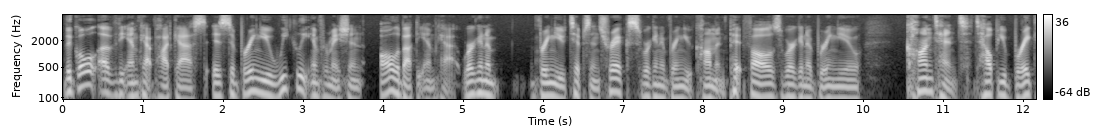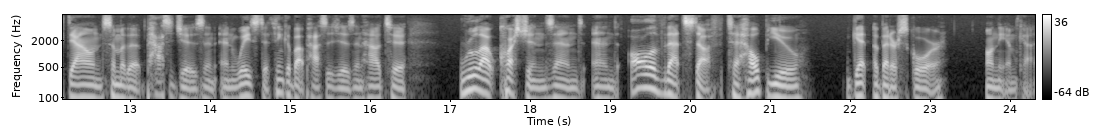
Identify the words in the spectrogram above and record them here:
The goal of the MCAT podcast is to bring you weekly information all about the MCAT. We're going to bring you tips and tricks, we're going to bring you common pitfalls, we're going to bring you content to help you break down some of the passages and, and ways to think about passages and how to rule out questions and and all of that stuff to help you get a better score on the MCAT.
